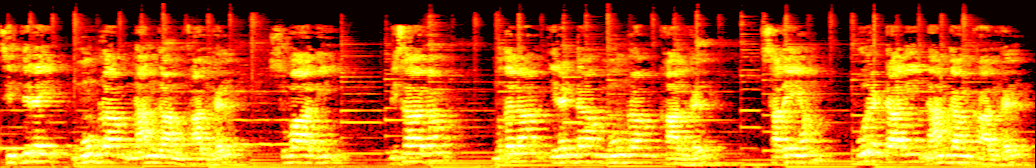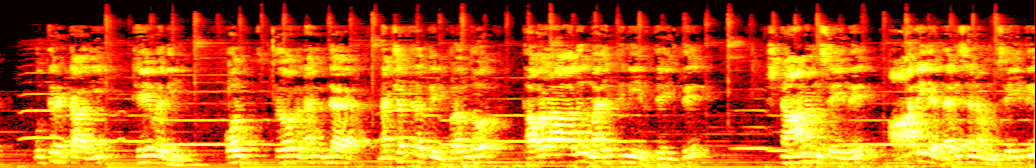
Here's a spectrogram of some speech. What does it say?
சித்திரை மூன்றாம் நான்காம் கால்கள் சுவாதி விசாகம் முதலாம் இரண்டாம் மூன்றாம் கால்கள் சதயம் பூரட்டாதி நான்காம் கால்கள் உத்திரட்டாதி தேவதி போல் இந்த நட்சத்திரத்தில் பிறந்தோர் தவறாது மரத்தினீர் தேய்த்து ஸ்நானம் செய்து ஆலய தரிசனம் செய்து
